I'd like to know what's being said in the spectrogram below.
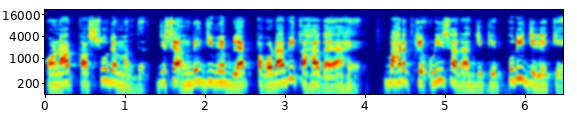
कोणार्क का सूर्य मंदिर, जिसे अंग्रेज़ी में ब्लैक पगोडा भी कहा गया है भारत के उड़ीसा राज्य के पुरी ज़िले के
